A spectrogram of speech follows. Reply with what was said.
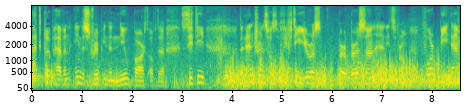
at Club Heaven in the strip in the new part of the city. The entrance was 15 euros per person and it's from 4 p.m.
